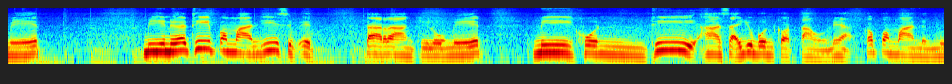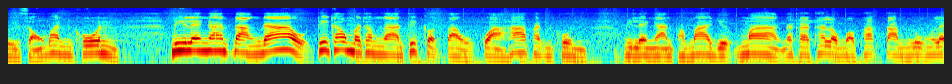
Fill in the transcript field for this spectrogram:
เมตร มีเนื้อที่ประมาณ 21 ตารางกิโลเมตร มีคนที่อาศัยอยู่บนเกาะเต่าเนี่ยก็ประมาณ 12,000 คน มีแรงงานต่างด้าวที่เข้ามาทำงานที่เกาะเต่ากว่า 5,000 คน มีแรงงานพม่าเยอะมากนะคะ ถ้าเรามาพักตามโรงแร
